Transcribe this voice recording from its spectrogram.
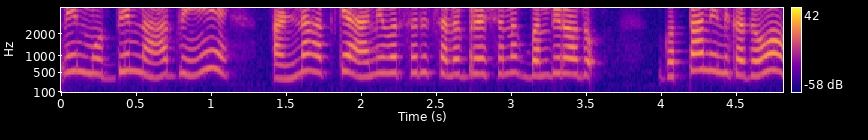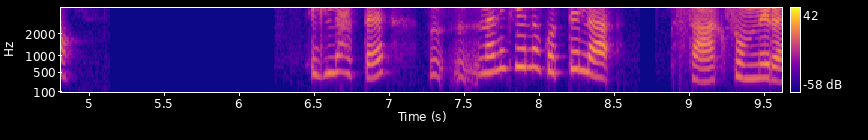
ನಿನ್ ಮುದ್ದಿನ ನಾದ್ನಿ. ಅಣ್ಣ ಅದಕ್ಕೆ ಆನಿವರ್ಸರಿ ಸೆಲೆಬ್ರೇಷನ್ ಬಂದಿರೋದು. ಗೊತ್ತಾ ನಿನಗದು? ಇಲ್ಲ ಅತ್ತೆ ನನಗೇನು ಗೊತ್ತಿಲ್ಲ. ಸಾಕು ಸುಮ್ನಿರೆ,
